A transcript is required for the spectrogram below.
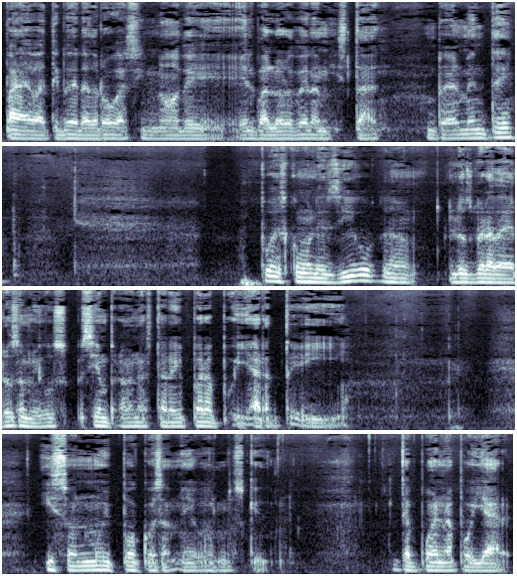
para debatir de la droga, sino de el valor de la amistad. Realmente, pues como les digo, los verdaderos amigos siempre van a estar ahí para apoyarte y, y son muy pocos amigos los que te pueden apoyar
